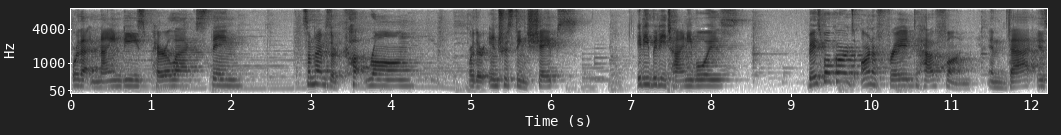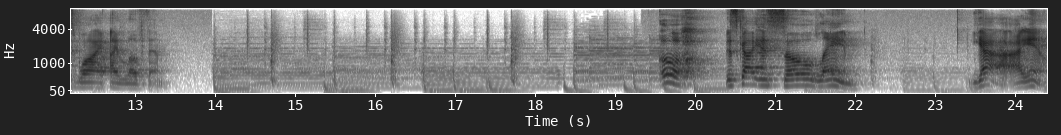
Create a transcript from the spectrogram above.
or that 90s parallax thing. Sometimes they're cut wrong, or they're interesting shapes. Itty bitty tiny boys. Baseball cards aren't afraid to have fun, and that is why I love them. Ugh. This guy is so lame. Yeah, I am.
